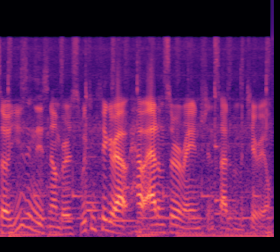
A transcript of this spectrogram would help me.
So using these numbers, we can figure out how atoms are arranged inside of a material.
